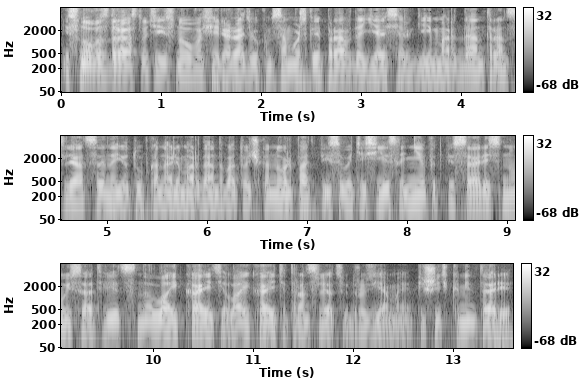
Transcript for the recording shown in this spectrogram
И снова здравствуйте, и снова в эфире радио «Комсомольская правда». Я Сергей Мардан. Трансляция на YouTube-канале Мардан 2.0. Подписывайтесь, если не подписались. Ну и, соответственно, лайкайте, лайкайте трансляцию, друзья мои. Пишите комментарии.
